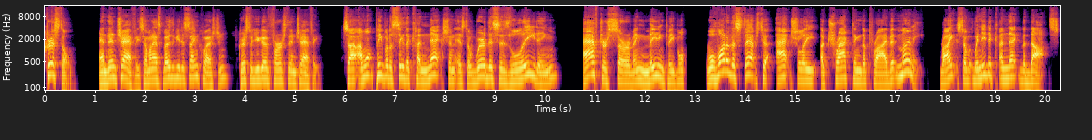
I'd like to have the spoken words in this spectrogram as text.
Crystal and then Chaffee. So I'm going to ask both of you the same question. Crystal, you go first, then Chaffee. So I want people to see the connection as to where this is leading after serving, meeting people. Well, what are the steps to actually attracting the private money? Right. So we need to connect the dots.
